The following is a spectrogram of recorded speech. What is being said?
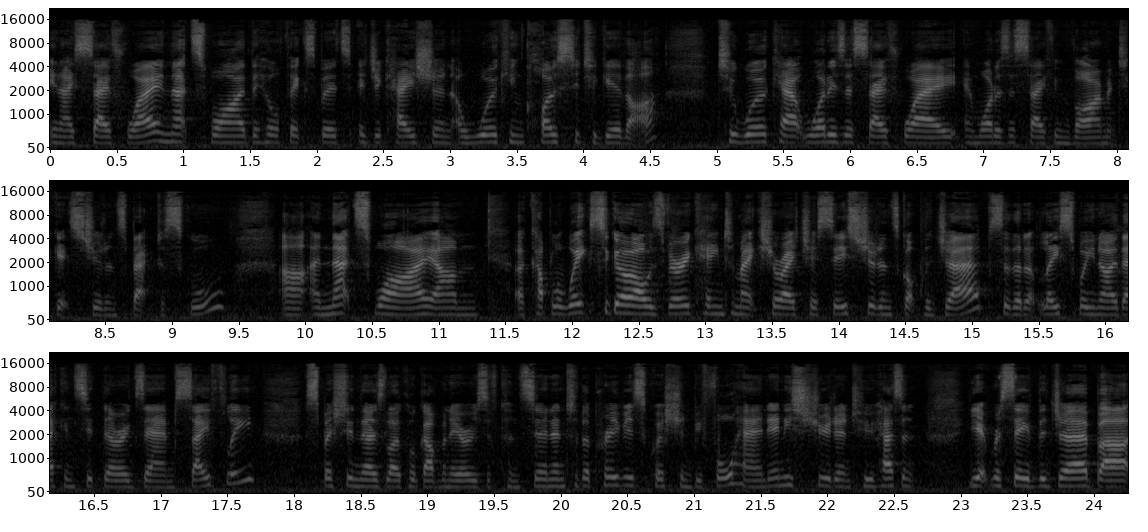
in a safe way, and that's why the health experts, education are working closely together to work out what is a safe way and what is a safe environment to get students back to school. Uh, and that's why um, a couple of weeks ago I was very keen to make sure HSC students got the jab so that at least we know they can sit their exams safely, especially in those local government areas of concern. And to the previous question beforehand, any student who hasn't yet received the jab, uh,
